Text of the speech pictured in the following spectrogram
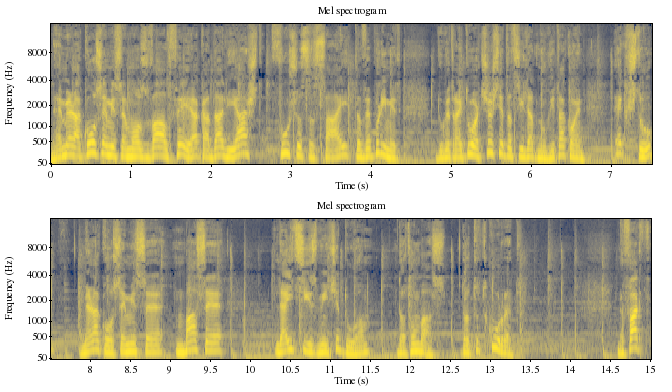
Ne merakosemi se mos vallë feja ka dalë jashtë fushës së saj të veprimit, duke trajtuar çështje të cilat nuk i takojnë. E kështu, merakosemi se mbase laicizmi që duam do të humbasë, do të tkurret. Në fakt,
